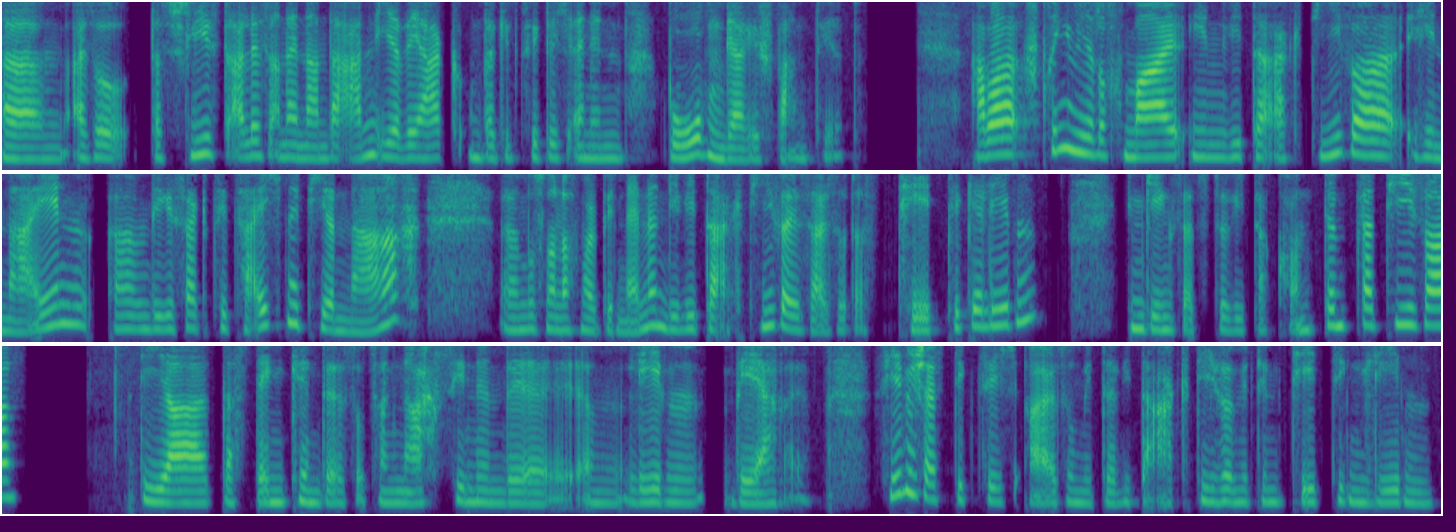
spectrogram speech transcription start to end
Ähm, also das schließt alles aneinander an, ihr Werk, und da gibt es wirklich einen Bogen, der gespannt wird. Aber springen wir doch mal in Vita Activa hinein. Ähm, wie gesagt, sie zeichnet hier nach, äh, muss man noch mal benennen. Die Vita Activa ist also das tätige Leben im Gegensatz zur Vita Contemplativa, die ja das denkende, sozusagen nachsinnende ähm, Leben wäre. Sie beschäftigt sich also mit der Vita Activa, mit dem tätigen Leben.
